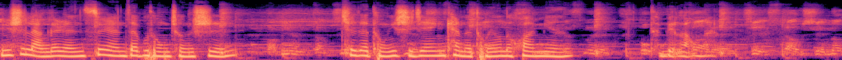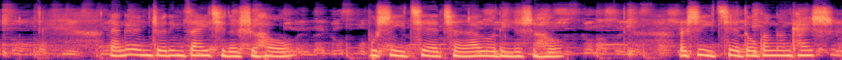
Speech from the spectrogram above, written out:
于是两个人虽然在不同城市。却在同一时间看了同样的画面，特别浪漫。两个人决定在一起的时候，不是一切尘埃落定的时候，而是一切都刚刚开始。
